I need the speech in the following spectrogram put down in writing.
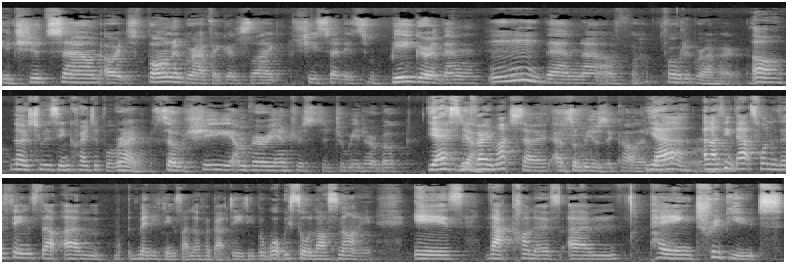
It should sound or it's phonographic it's like she said it's bigger than Mm. than uh, ph- photographic Oh no, she was incredible. right so she i'm very interested to read her book Yes, no, Yeah. very much so. as a musicologist Yeah, and I think that's one of the things that um, many things I love about Dee Dee, but what we saw last night is that kind of um, paying tribute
